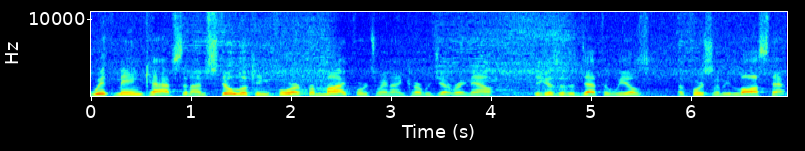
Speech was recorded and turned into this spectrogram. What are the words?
with main caps that I'm still looking for for my 429 Cobra Jet right now because of the death of wheels. Unfortunately, we lost them.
